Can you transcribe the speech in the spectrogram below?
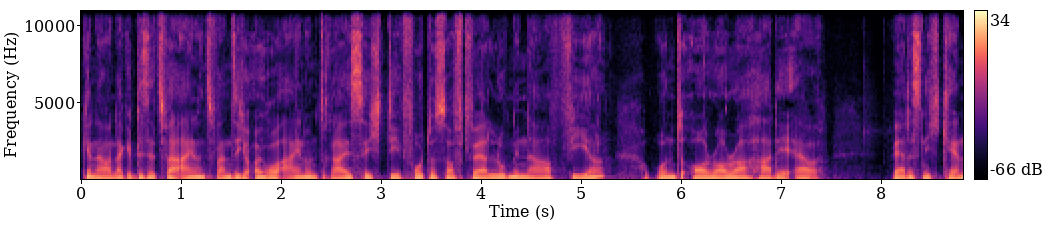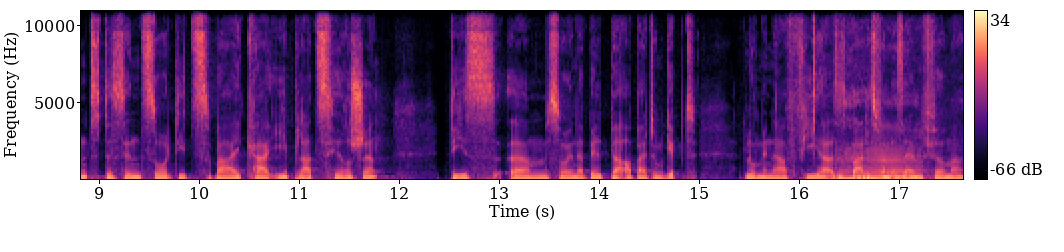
Genau, und da gibt es jetzt für 21,31 Euro die Fotosoftware Luminar 4 und Aurora HDR. Wer das nicht kennt, das sind so die zwei KI-Platzhirsche, die es ähm, so in der Bildbearbeitung gibt. Luminar 4, also es ist beides von derselben Firma.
